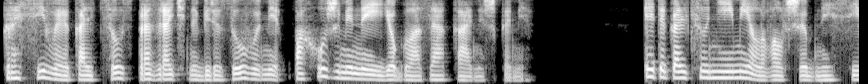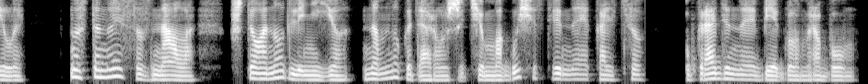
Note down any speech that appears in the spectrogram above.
Красивое кольцо с прозрачно-бирюзовыми, похожими на ее глаза камешками. Это кольцо не имело волшебной силы, но Стенуэса знала, что оно для нее намного дороже, чем могущественное кольцо, украденное беглым рабом.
